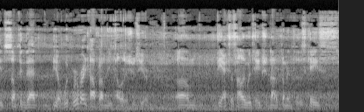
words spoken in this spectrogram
it's something that you know we're, we're very confident on the appellate issues here. Um, the Access Hollywood tape should not have come into this case.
